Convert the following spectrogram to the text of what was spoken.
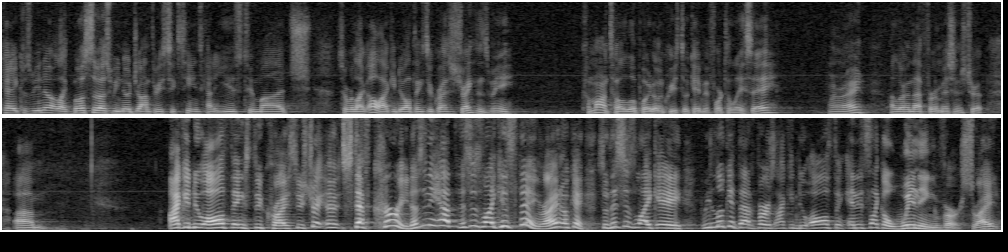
okay? Because we know, like most of us, we know John 3.16 is kind of used too much. So we're like, oh, I can do all things through Christ who strengthens me. Come on, todo lo puedo en Cristo que me fortalece. All right? I learned that for a missions trip. Um, I can do all things through Christ who strengthens. Uh, Steph Curry, doesn't he have, this is like his thing, right? Okay, so this is like a, we look at that verse, I can do all things, and it's like a winning verse, right?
